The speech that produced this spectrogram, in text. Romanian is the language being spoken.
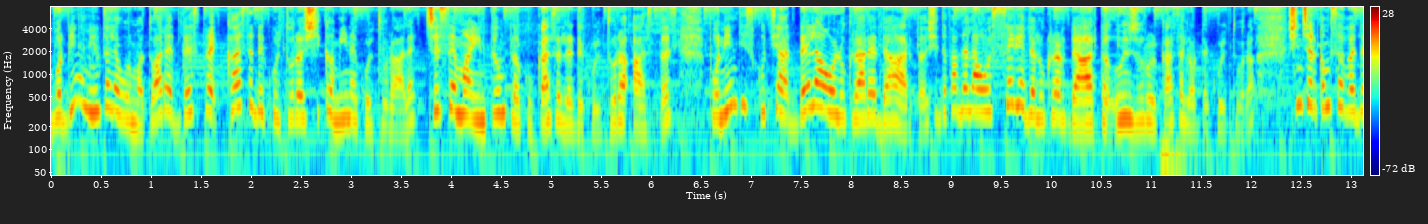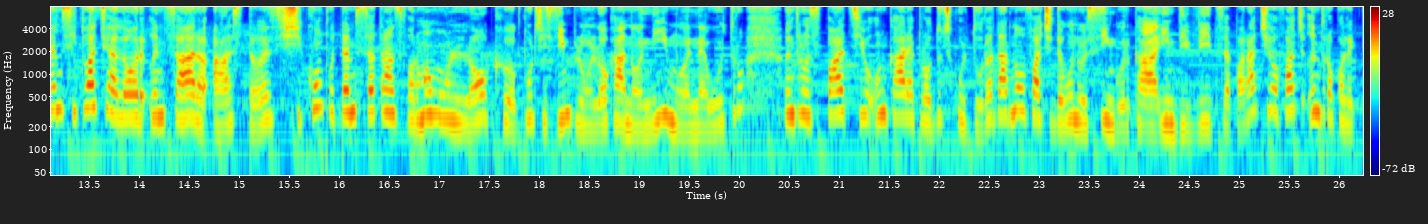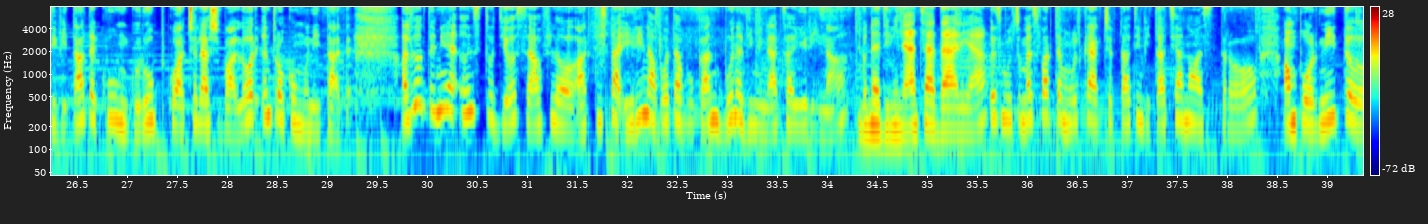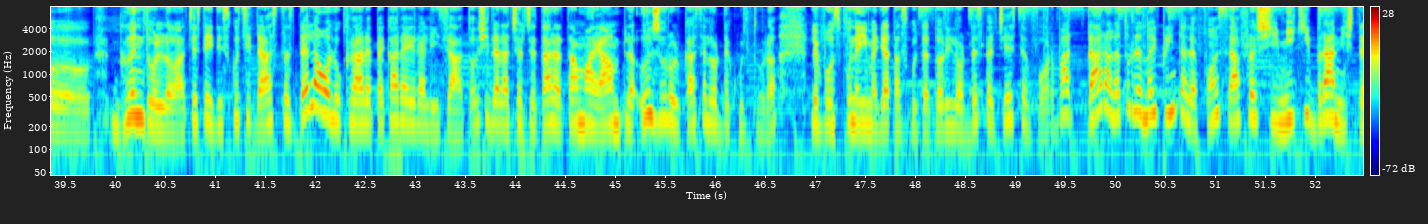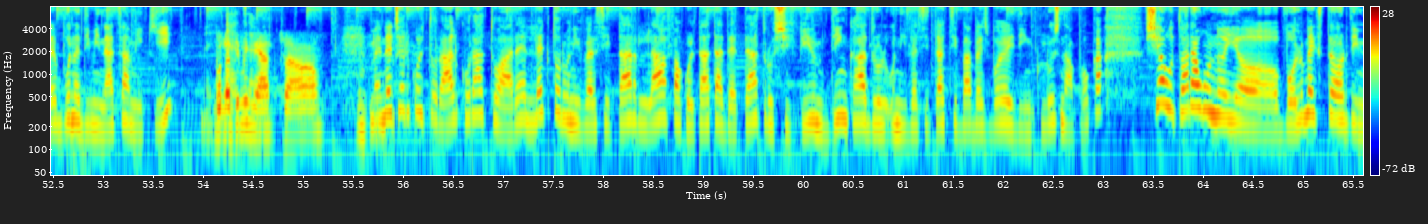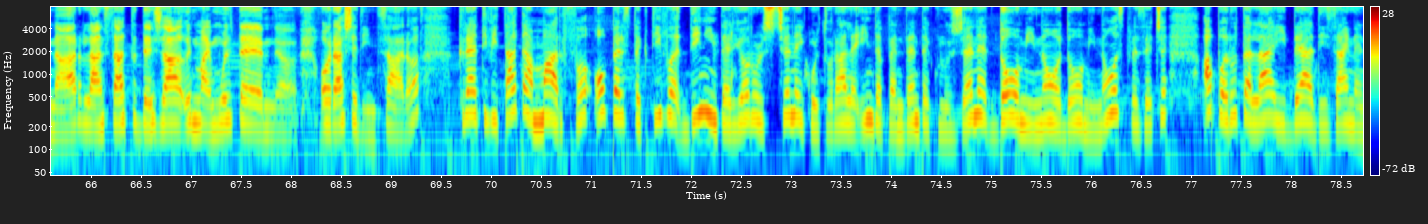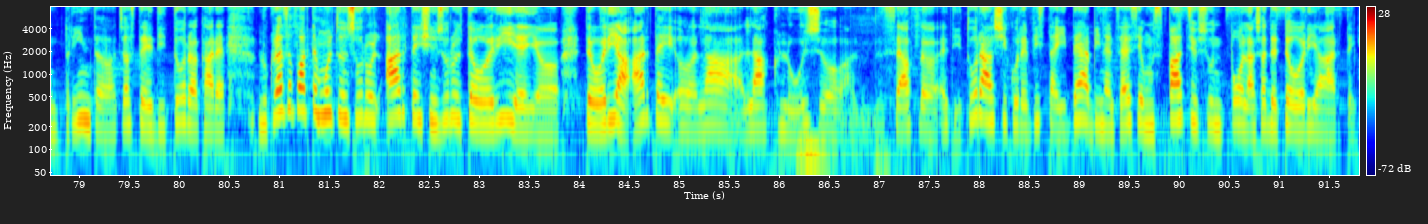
Vorbim în minutele următoare despre case de cultură și cămine culturale, ce se mai întâmplă cu casele de cultură astăzi, pornind discuția de la o lucrare de artă și de fapt de la o serie de lucrări de artă în jurul caselor de cultură și încercăm să vedem situația lor în țară astăzi și cum putem să transformăm un loc pur și simplu, un loc anonim, neutru, într-un spațiu în care produci cultură, dar nu o faci de unul singur ca individ separat, ci o faci într-o colectivitate, cu un grup, cu aceleași valori, într-o comunitate. Alături de mine în studio se află artista Irina Botea Bucan. Bună dimineața, Irina! Bună dimineața, Daria! Îți mulțumesc foarte mult că ai acceptat invitația noastră. Am pornit uh, gândul acestei discuții de astăzi de la o lucrare pe care ai realizat-o și de la cercetarea ta mai amplă în jurul caselor de cultură. Le vom spune imediat ascultătorilor despre ce este vorba, dar alături de noi prin telefon se află și Miki Braniște. Bună dimineața, Miki! Bună dimineața! Manager cultural, curatoare, lector universitar la Facultatea de Teatru și Film din cadrul Universității Babeș-Bolyai din Cluj-Napoca și autoarea unui uh, volum extraordinar, lansat deja în mai multe uh, orașe din țară, Creativitatea Marfă, o perspectivă din interiorul scenei culturale independente clujene 2009-2019, apărută la Idea Design and Print, uh, această editură care lucrează foarte mult în jurul artei și în jurul teoriei, uh, teoria artei uh, la la, Cluj, uh, se află editura și cu revista Ideea, bineînțeles, e un spațiu și un pol așa de teoria artei.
